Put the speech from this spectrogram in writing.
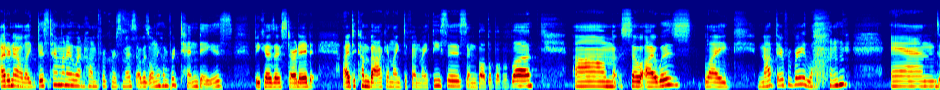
I don't know, like this time when I went home for Christmas, I was only home for 10 days because I started, I had to come back and like defend my thesis and blah, blah, blah, blah, blah. Um, so I was like not there for very long. And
